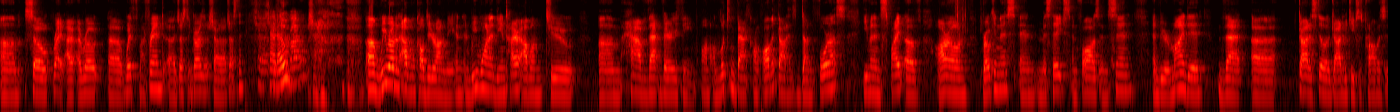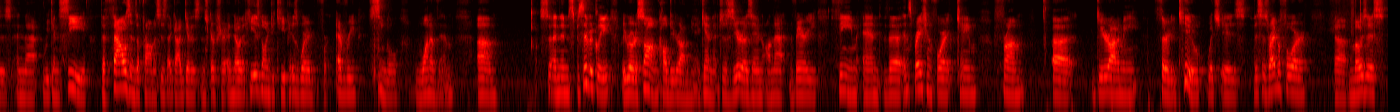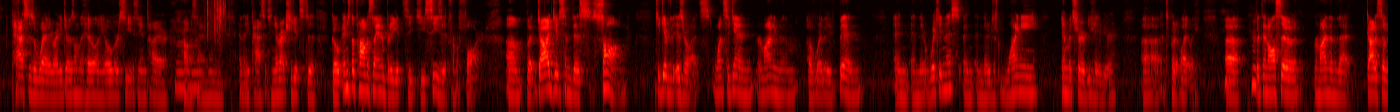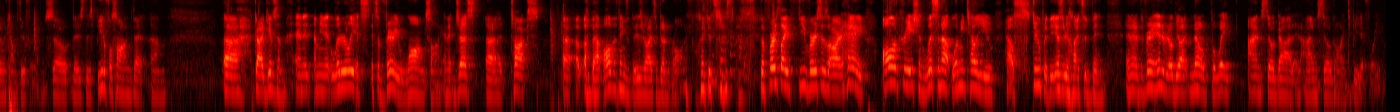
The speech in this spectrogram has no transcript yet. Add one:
Um, so right, I, I wrote uh, with my friend uh, Justin Garza. Shout out, Justin. Shout out. Shout out. Shout out. um, we wrote an album called Deuteronomy, and, and we wanted the entire album to um, have that very theme on, on looking back on all that God has done for us, even in spite of our own brokenness and mistakes and flaws and sin, and be reminded that uh, God is still a God who keeps his promises and that we can see the thousands of promises that God gives us in Scripture and know that He is going to keep His word for every single one of them. Um, so, and then specifically, we wrote a song called Deuteronomy again that just zeroes in on that very theme, and the inspiration for it came from uh, Deuteronomy 32, which is this is right before uh, Moses passes away, right? He goes on the hill and he oversees the entire mm-hmm. promised land, and then, he, and then he passes. He never actually gets to go into the promised land, but he gets he, he sees it from afar. Um, but God gives him this song to give to the Israelites, once again reminding them of where they've been and, and their wickedness and, and their just whiny, immature behavior, uh, to put it lightly. Uh, hmm. but then also remind them that God is still going to come through for them. So there's this beautiful song that um, uh, God gives them, and it, I mean, it literally it's it's a very long song, and it just uh, talks. Uh, about all the things that the Israelites have done wrong. Like it's just the first like few verses are, "Hey, all of creation, listen up. Let me tell you how stupid the Israelites have been." And then at the very end of it, it'll be like, "No, but wait, I'm still God, and I'm still going to beat it for you."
